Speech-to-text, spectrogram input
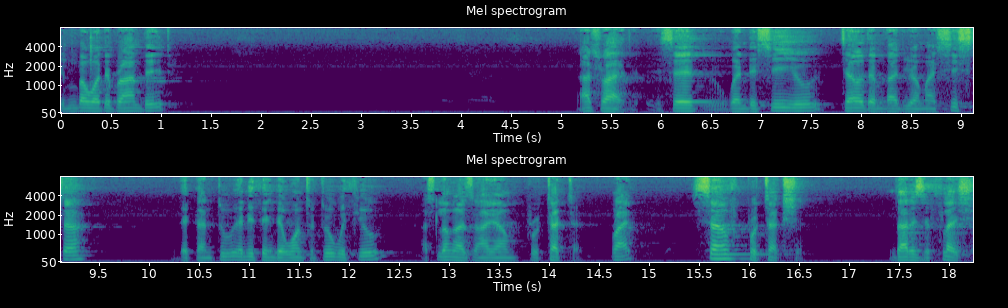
Remember what Abraham did? That's right. He said, When they see you, tell them that you are my sister. They can do anything they want to do with you as long as I am protected. Right? Self protection. That is the flesh.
